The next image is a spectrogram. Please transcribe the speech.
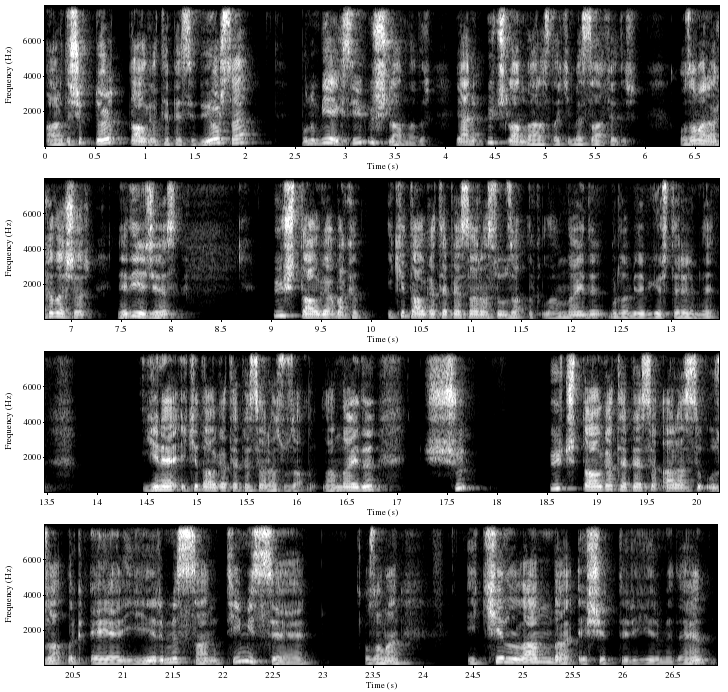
Ardışık 4 dalga tepesi diyorsa bunun bir eksiği 3 landadır. Yani 3 landa arasındaki mesafedir. O zaman arkadaşlar ne diyeceğiz? 3 dalga bakın 2 dalga tepesi arası uzaklık landaydı. Buradan bir de bir gösterelim de. Yine 2 dalga tepesi arası uzaklık landaydı. Şu 3 dalga tepesi arası uzaklık eğer 20 santim ise o zaman 2 lambda eşittir 20'den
